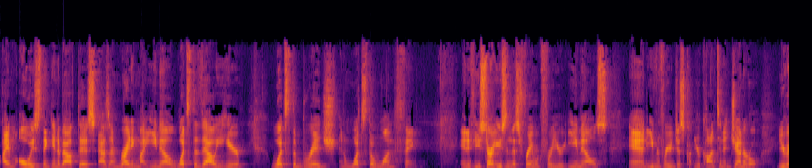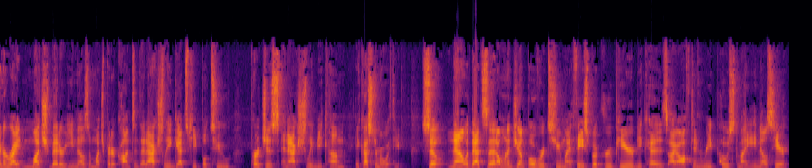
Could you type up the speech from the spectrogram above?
I'm always thinking about this as I'm writing my email. What's the value here? What's the bridge? And what's the one thing? And if you start using this framework for your emails, and even for your just your content in general, you're going to write much better emails and much better content that actually gets people to purchase and actually become a customer with you. So now with that said, I want to jump over to my Facebook group here because I often repost my emails here.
